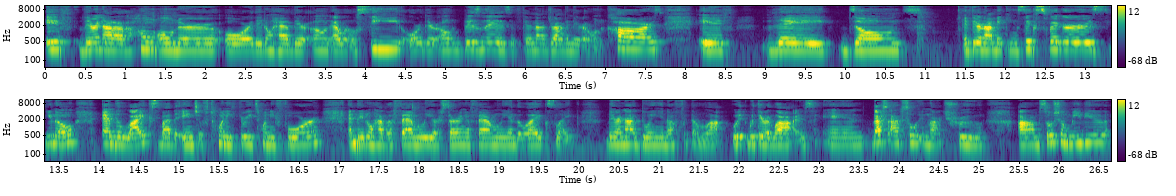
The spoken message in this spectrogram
if they're not a homeowner or they don't have their own LLC or their own business, if they're not driving their own cars, if they don't, if they're not making six figures, you know, and the likes by the age of 23, 24, and they don't have a family or starting a family and the likes, like they're not doing enough with them with, with their lives. And that's absolutely not true. Um, social media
